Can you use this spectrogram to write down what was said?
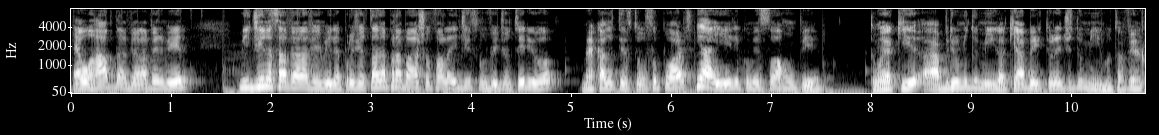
é o rabo da vela vermelha, Medindo essa vela vermelha projetada para baixo, eu falei disso no vídeo anterior, o mercado testou o suporte e aí ele começou a romper. Então aqui abriu no domingo, aqui é a abertura de domingo, tá vendo?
